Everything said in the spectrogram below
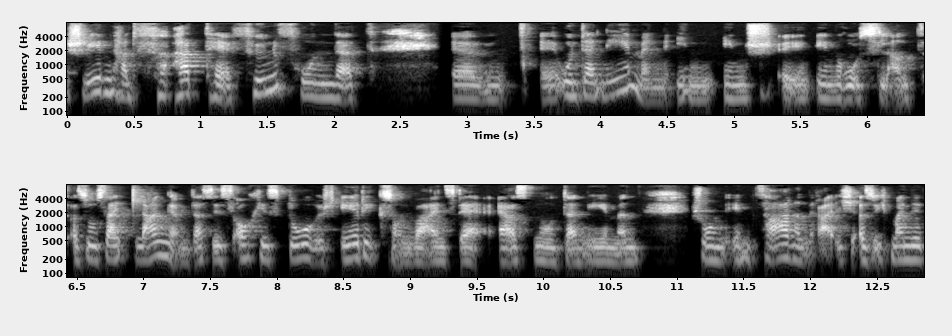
Schweden hat, hatte 500 ähm, äh, Unternehmen in, in, in Russland, also seit langem. Das ist auch historisch. Ericsson war eines der ersten Unternehmen schon im Zarenreich. Also ich meine,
